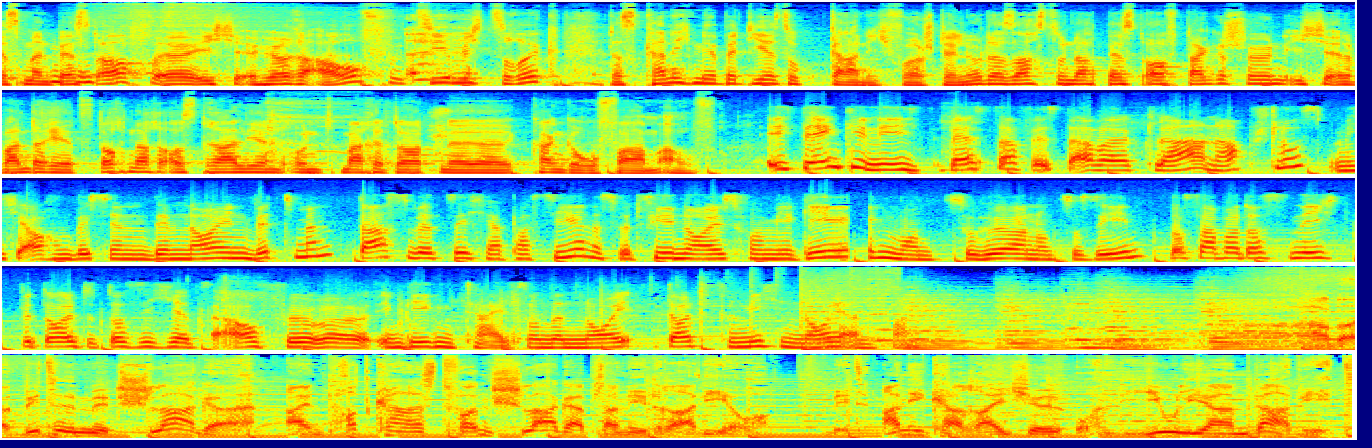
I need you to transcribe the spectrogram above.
hier ist mein Best-of, äh, ich höre auf, ziehe mich zurück. Das kann ich mir bei dir so gar nicht vorstellen. Oder sagst du nach Best-of, Dankeschön, ich äh, wandere jetzt doch nach Australien und mache dort eine Känguru-Farm auf? Ich denke nicht. Best of ist aber klar ein Abschluss. Mich auch ein bisschen dem Neuen widmen. Das wird sicher passieren. Es wird viel Neues von mir geben und zu hören und zu sehen. Das aber das nicht bedeutet, dass ich jetzt aufhöre. Im Gegenteil, sondern neu, bedeutet für mich ein Neuanfang. Aber bitte mit Schlager. Ein Podcast von Schlagerplanet Radio. Mit Annika Reichel und Julian David.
